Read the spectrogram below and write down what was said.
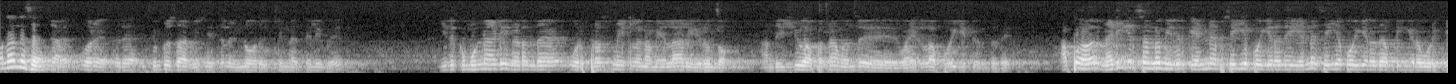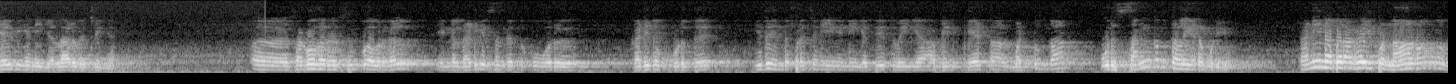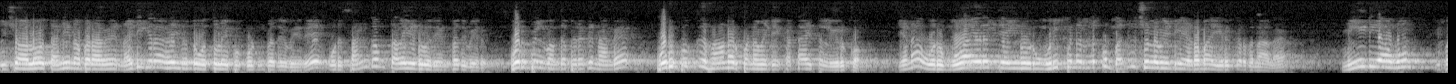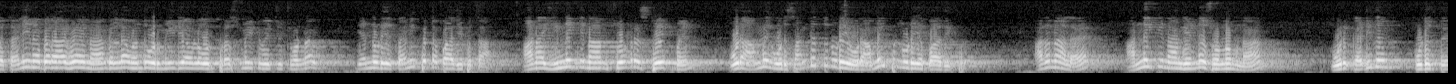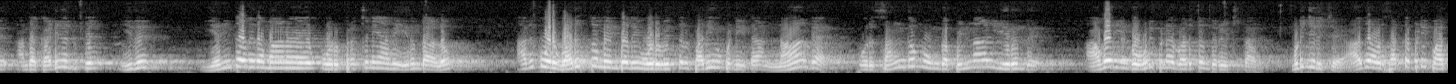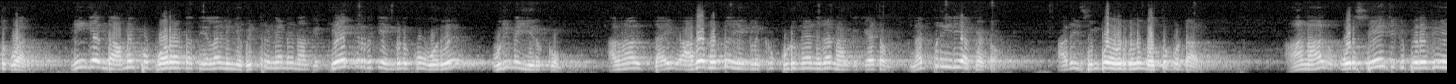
ஒன்று சார். சார், ஒரு சிம்பு சார் விஷயத்தில் இன்னொரு சின்ன தெளிவு. இதுக்கு முன்னாடி நடந்த ஒரு ப்ரெஸ் மீட்டில் நம்ம எல்லாரும் இருந்தோம். அந்த இஷ்யூ அப்போ தான் வந்து வைரலாக போய்கிட்டு இருந்தது. அப்போ நடிகர் சங்கம் இதற்கு என்ன செய்ய போகிறது என்ன செய்ய போகிறது அப்படிங்கிற ஒரு கேள்வியை நீங்கள் எல்லாரும் வச்சிங்க. சகோதரர் சிம்பு அவர்கள் எங்கள் நடிகர் சங்கத்துக்கு ஒரு கடிதம் கொடுத்து இது இந்த பிரச்சனையை நீங்கள் தீர்த்து வைங்க அப்படின்னு கேட்டால் மட்டும்தான் ஒரு சங்கம் தலையிட முடியும். தனிநபராக இப்ப நானோ விஷாலோ தனிநபராக நடிகராக இருந்து ஒத்துழைப்பு கொடுப்பது வேறு ஒரு சங்கம் தலையிடுவது என்பது வேறு. பொறுப்பில் வந்த பிறகு நாங்க பொறுப்புக்கு ஹானர் பண்ண வேண்டிய கட்டாயத்தில் இருக்கோம். ஏன்னா ஒரு மூவாயிரத்தி ஐநூறு உறுப்பினர்களுக்கும் பதில் சொல்ல வேண்டிய இடமா இருக்கிறதுனால மீடியாவும் இப்ப தனிநபராக நாங்கள்லாம் வந்து ஒரு மீடியாவில் ஒரு ப்ரெஸ் மீட் வச்சு சொன்னா என்னுடைய தனிப்பட்ட பாதிப்பு தான். ஆனா இன்னைக்கு நான் சொல்ற ஸ்டேட்மெண்ட் ஒரு அமை ஒரு சங்கத்தினுடைய ஒரு அமைப்பினுடைய பாதிப்பு. அதனால அன்னைக்கு நாங்க என்ன சொன்னோம்னா ஒரு கடிதம் கொடுத்து அந்த கடிதத்தில் இது எந்த விதமான ஒரு பிரச்சனையாக இருந்தாலும் அதுக்கு ஒரு வருத்தம் என்பதை ஒரு விதத்தில் பதிவு பண்ணிட்டா நாங்க ஒரு சங்கம் உங்க பின்னால் இருந்து அவர் எங்க உறுப்பினர் வருத்தம் தெரிவிச்சுட்டார். முடிஞ்சிருச்சு. அது அவர் சட்டப்படி பார்த்துக்குவார். நீங்க இந்த அமைப்பு போராட்டத்தை எல்லாம் நீங்க விட்டுருங்கன்னு நாங்க கேட்கறதுக்கு எங்களுக்கும் ஒரு உரிமை இருக்கும். அதனால் தயவு அதை மட்டும் எங்களுக்கு கொடுங்கன்னு தான் நாங்க கேட்டோம். நட்பு ரீதியா கேட்டோம். அதை சிம்பு அவர்களும் ஒத்துக்கொண்டார். ஆனால் ஒரு ஸ்டேஜுக்கு பிறகு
